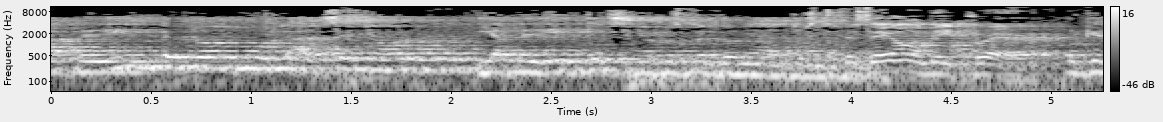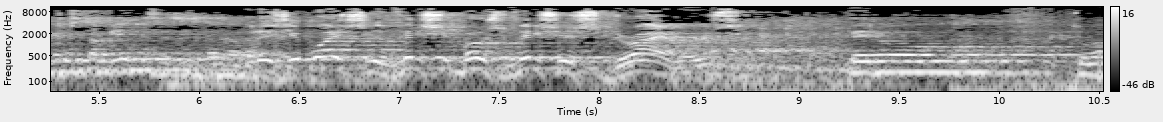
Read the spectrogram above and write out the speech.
a pedir perdón por- al Señor y a pedir que el Señor los perdone a ellos también. Because they all need prayer. Porque ellos también necesitan But as you watch the vicious, most vicious drivers, Pero, ¿tú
